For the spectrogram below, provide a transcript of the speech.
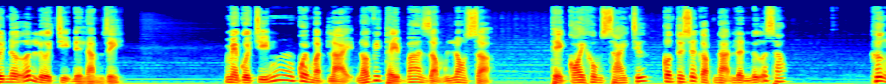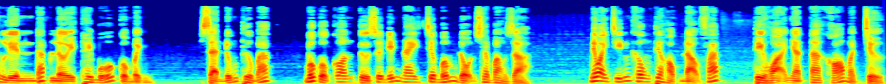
tôi nỡ lừa chị để làm gì. Mẹ của Chín quay mặt lại nói với thầy ba giọng lo sợ. Thầy coi không sai chứ, con tôi sẽ gặp nạn lần nữa sao? Hương liền đáp lời thay bố của mình. Dạ đúng thưa bác, bố của con từ xưa đến nay chưa bấm độn xe bao giờ. Nếu anh Chín không theo học đạo Pháp, thì họa nhà ta khó mà trừ.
